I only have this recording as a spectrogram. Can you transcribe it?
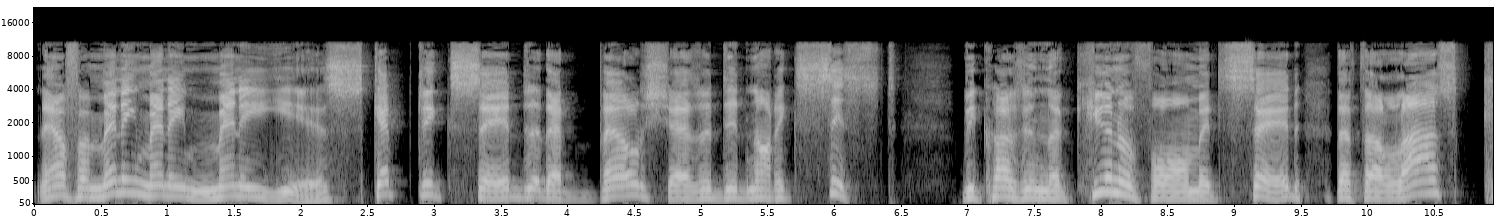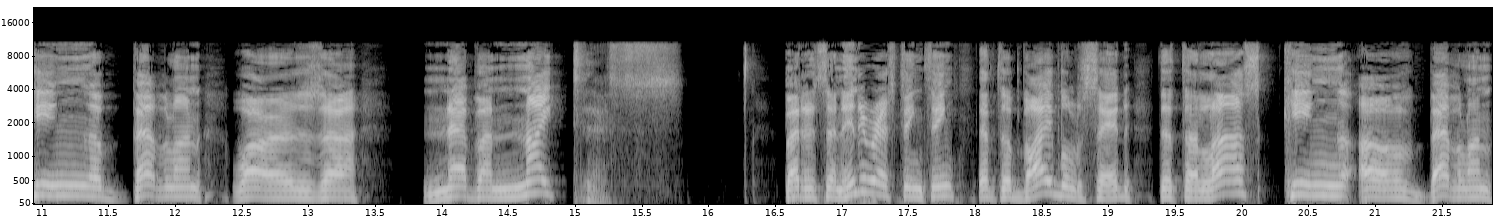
Now, for many, many, many years, skeptics said that Belshazzar did not exist because in the cuneiform it said that the last king of Babylon was uh, Nabonidus. But it's an interesting thing that the Bible said that the last king of Babylon,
